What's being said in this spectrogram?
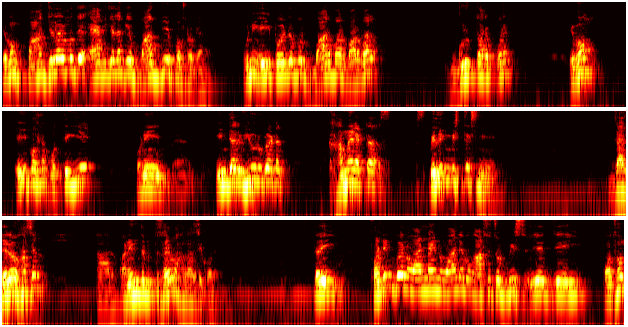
এবং পাঁচ জেলার মধ্যে এক জেলাকে বাদ দিয়ে প্রশ্ন কেন? উনি এই পয়েন্টের উপর বারবার বারবার গুরুত্ব আরোপ করেন এবং এই প্রশ্ন করতে গিয়ে উনি ইন্টারভিউর উপরে একটা খামের একটা স্পেলিং মিস্টেক্স নিয়ে জাজেরাও হাসেন আর অনিন্দ মিত্র সাহেবও হাসাহাসি করেন। তো এই fourteen point one nine one এবং আটশো চব্বিশের যে এই প্রথম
